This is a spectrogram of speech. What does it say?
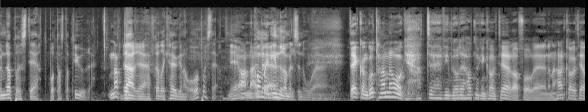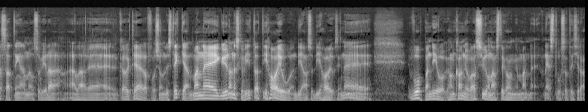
underprestert på tastaturet? Nettopp. Der eh, Fredrik Haugen har overprestert? Ja, nei, Kom med det- en innrømmelse nå. eh. Det kan godt hende òg at eh, vi burde hatt noen karakterer for denne her karaktersettingen osv. Eller karakterer for journalistikken. Men gudene skal vite at de har jo, de, altså, de har jo sine våpen, de òg. Han kan jo være sur neste gang, men eh, han er stort sett ikke det.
